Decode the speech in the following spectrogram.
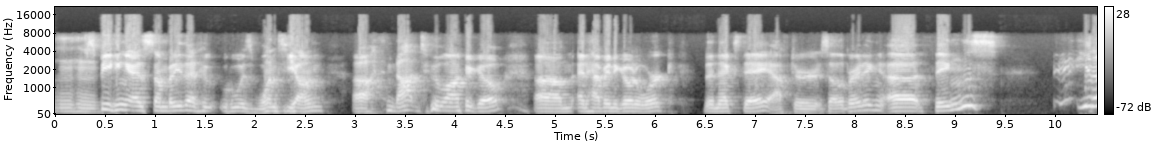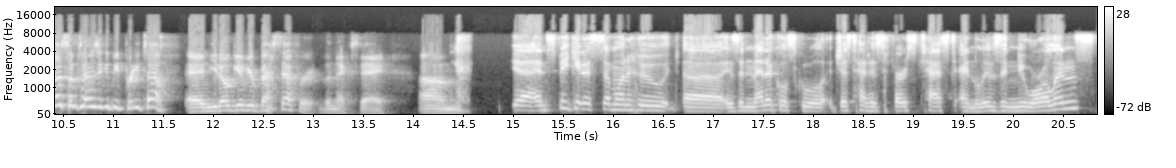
Mhm. Speaking as somebody that who, who was once young, uh, not too long ago, um, and having to go to work the next day after celebrating, uh, things, you know, sometimes it can be pretty tough, and you don't give your best effort the next day. Um, Yeah, and speaking as someone who uh, is in medical school, just had his first test and lives in New Orleans,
